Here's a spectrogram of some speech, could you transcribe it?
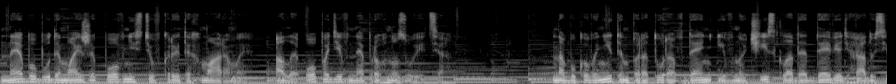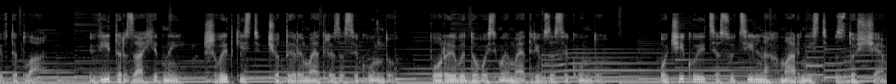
Небо буде майже повністю вкрите хмарами, але опадів не прогнозується. На Буковині температура в день і вночі складе 9 градусів тепла. Вітер західний, швидкість 4 метри за секунду, пориви до 8 метрів за секунду. Очікується суцільна хмарність з дощем.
